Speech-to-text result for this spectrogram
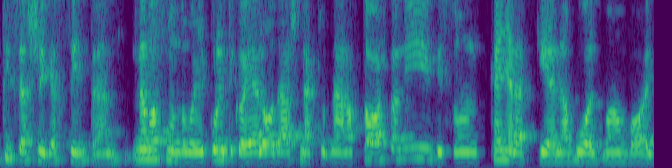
tisztességes szinten. Nem azt mondom, hogy egy politikai előadást meg tudnának tartani, viszont kenyeret kérni a boltban, vagy,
